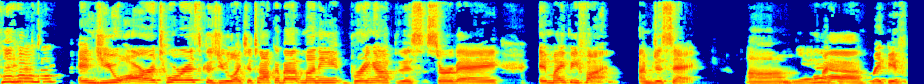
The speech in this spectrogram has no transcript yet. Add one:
and you are a Taurus because you like to talk about money, bring up this survey. It might be fun. I'm just saying. Um, yeah. Might be, might be, a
